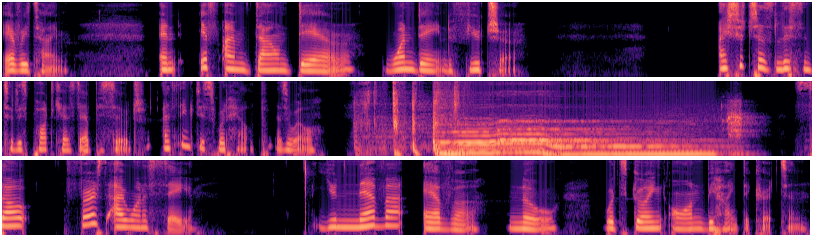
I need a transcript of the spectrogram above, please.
every time. And if I'm down there one day in the future, I should just listen to this podcast episode. I think this would help as well. So, first, I want to say you never ever know what's going on behind the curtain.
